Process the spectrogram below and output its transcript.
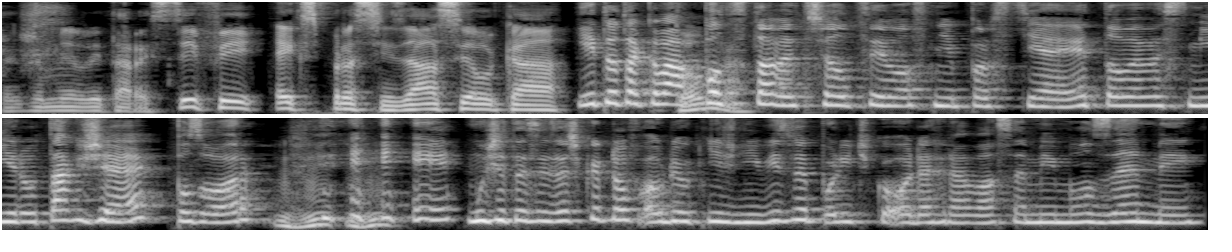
takže military sci-fi, expresní zásilka. Je to taková Dobre. podsta vetřelci vlastně prostě, je to ve vesmíru, takže pozor, uh-huh, uh-huh. můžete si zaškrtnout v audioknižní výzvě, políčko odehrává se mimo zemi.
